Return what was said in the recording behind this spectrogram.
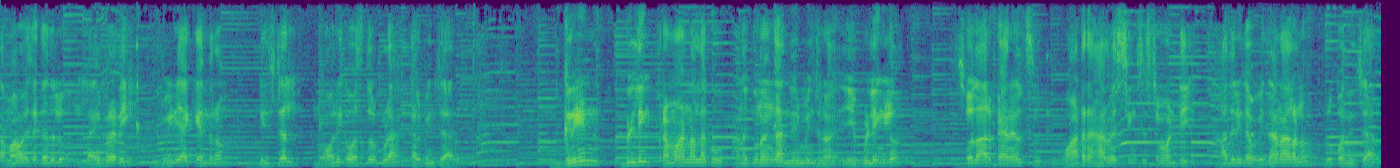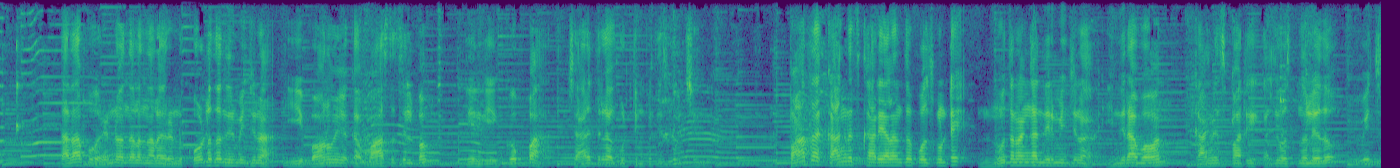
సమావేశ గదులు లైబ్రరీ మీడియా కేంద్రం డిజిటల్ మౌలిక వసతులు కూడా కల్పించారు. గ్రీన్ బిల్డింగ్ ప్రమాణాలకు అనుగుణంగా నిర్మించిన ఈ బిల్డింగ్లో solar panels water harvesting system వంటి ఆధునిక విధానాలను రూపొందించారు. దాదాపు రెండు వందల నలభై రెండు కోట్లతో నిర్మించిన ఈ భవనం యొక్క వాస్తుశిల్పం దీనికి గొప్ప చారిత్రక గుర్తింపు తీసుకొచ్చింది. పాత కాంగ్రెస్ కార్యాలయంతో పోల్చుకుంటే నూతనంగా నిర్మించిన ఇందిరా భవన్ కాంగ్రెస్ పార్టీకి కలిసి వస్తుందో లేదో వేచి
